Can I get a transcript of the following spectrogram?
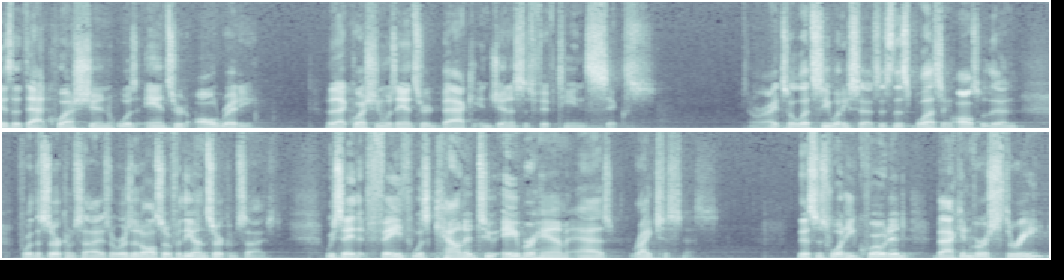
is that that question was answered already. That question was answered back in Genesis 15 6. All right, so let's see what he says. Is this blessing also then for the circumcised, or is it also for the uncircumcised? we say that faith was counted to Abraham as righteousness. This is what he quoted back in verse 3.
